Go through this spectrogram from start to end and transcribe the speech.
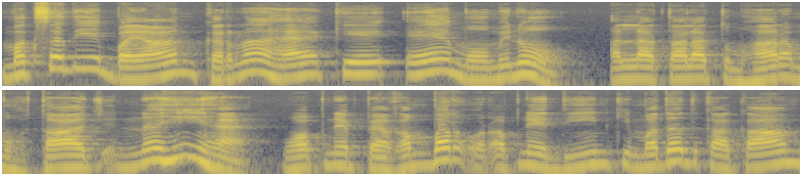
مقصد یہ بیان کرنا ہے کہ اے مومنو اللہ تعالیٰ تمہارا محتاج نہیں ہے۔ وہ اپنے پیغمبر اور اپنے دین کی مدد کا کام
